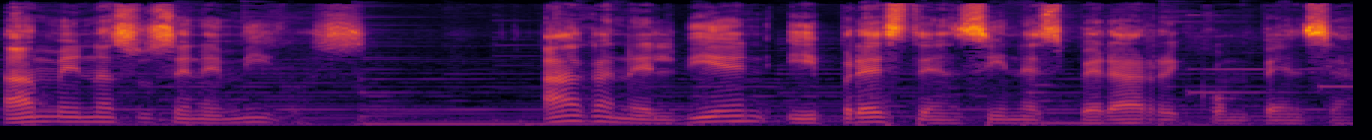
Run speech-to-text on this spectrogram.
amen a sus enemigos, hagan el bien y presten sin esperar recompensa.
